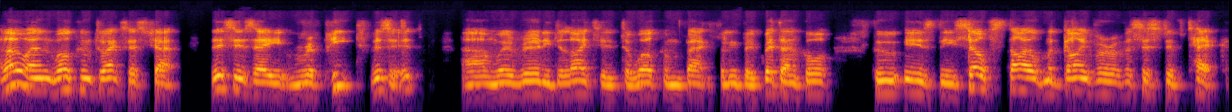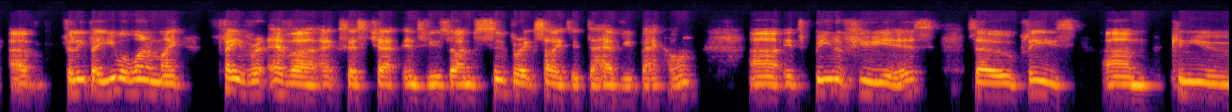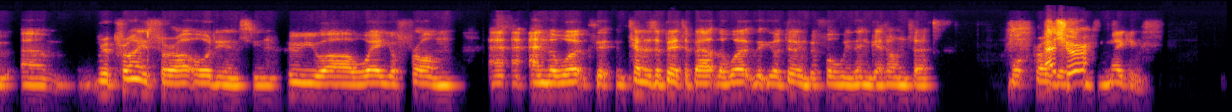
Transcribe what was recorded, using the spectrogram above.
Hello and welcome to Access Chat. This is a repeat visit. Um, we're really delighted to welcome back Felipe Betancourt, who is the self-styled MacGyver of assistive tech. Uh, Felipe, you were one of my favorite ever Access Chat interviews, so I'm super excited to have you back on. Uh, it's been a few years, so please, um, can you um, reprise for our audience, you know, who you are, where you're from, and the work that tell us a bit about the work that you're doing before we then get on to what progress sure. you're making.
